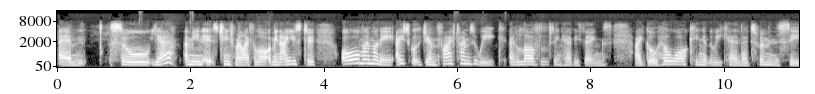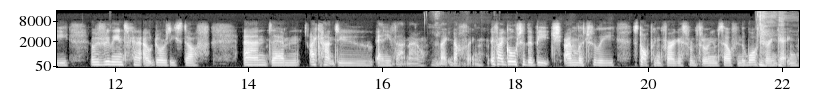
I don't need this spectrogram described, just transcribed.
Um, so yeah, I mean, it's changed my life a lot. I mean, I used to all my money. I used to go to the gym five times a week. I loved lifting heavy things. I'd go hill walking at the weekend. I'd swim in the sea. I was really into kind of outdoorsy stuff and um, I can't do any of that now. Like nothing. If I go to the beach, I'm literally stopping Fergus from throwing himself in the water and getting,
